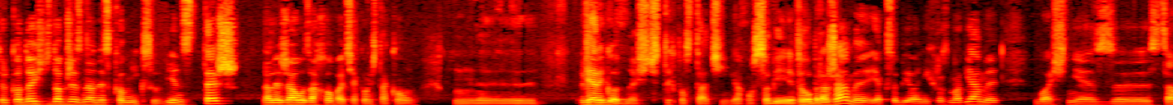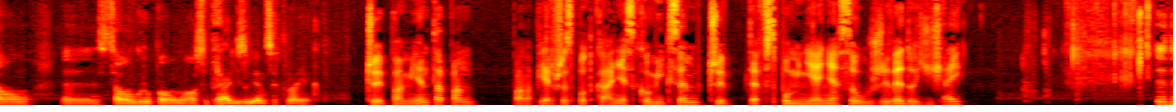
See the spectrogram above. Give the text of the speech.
tylko dość dobrze znane z komiksów, więc też należało zachować jakąś taką wiarygodność tych postaci, jaką sobie je wyobrażamy, jak sobie o nich rozmawiamy, właśnie z, z, całą, e, z całą grupą osób realizujących projekt. Czy pamięta pan pana pierwsze spotkanie z komiksem? Czy te wspomnienia są żywe do dzisiaj? Y,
